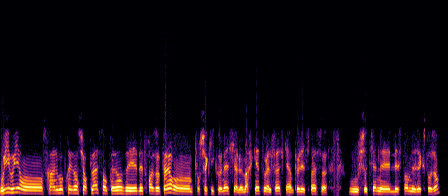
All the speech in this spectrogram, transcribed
Oui, oui, on sera à nouveau présent sur place en présence des, des trois auteurs. On- pour ceux qui connaissent, il y a le Market au Hellfest qui est un peu l'espace euh, où se tiennent les, les stands des exposants.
